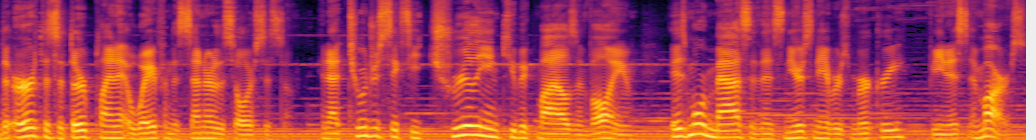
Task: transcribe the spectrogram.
The Earth is the third planet away from the center of the solar system, and at 260 trillion cubic miles in volume, it is more massive than its nearest neighbors Mercury, Venus, and Mars.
